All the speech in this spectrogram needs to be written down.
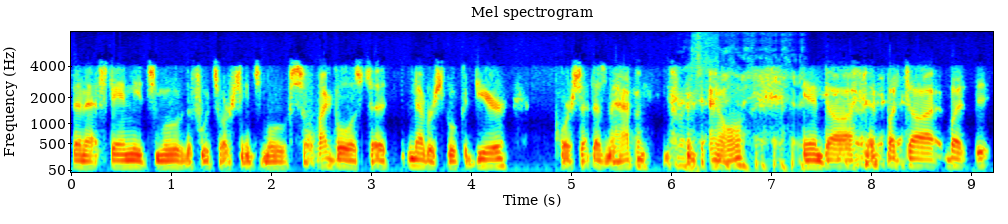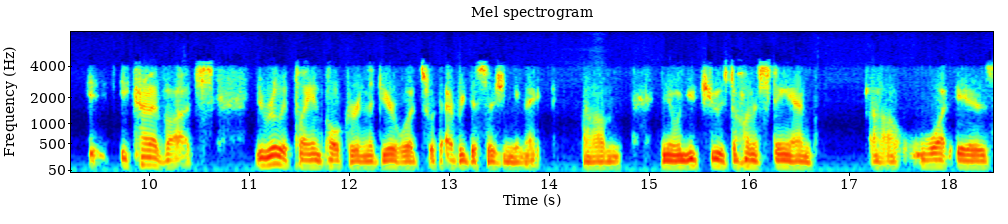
then that stand needs to move, the food source needs to move. So my goal is to never spook a deer. Of course, that doesn't happen right. at all. And uh, but uh, but it, it, it kind of uh, it's you're really playing poker in the deer woods with every decision you make. Um, you know, when you choose to hunt a stand, uh, what is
